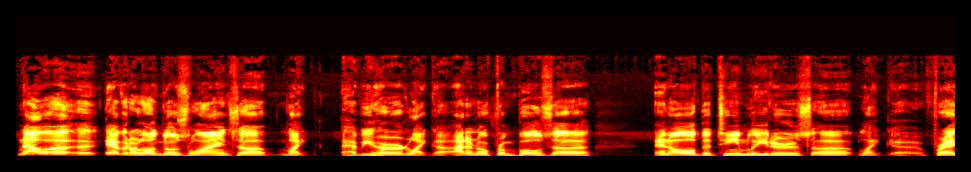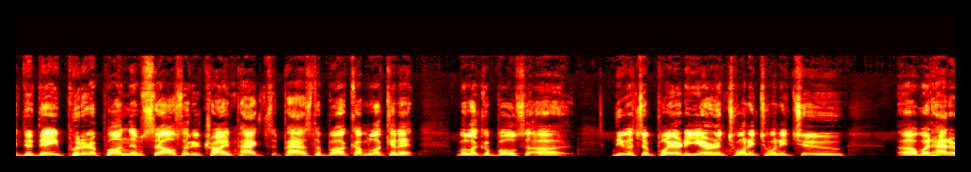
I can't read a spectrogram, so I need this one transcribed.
Now, uh, uh, Evan, along those lines, uh, like, have you heard, like, uh, I don't know, from Bosa and all the team leaders, uh, like uh, Fred, did they put it upon themselves or they try and pack, pass the buck? I'm looking at, well, look at Bosa, defensive player of the year in 2022 uh, what had a,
